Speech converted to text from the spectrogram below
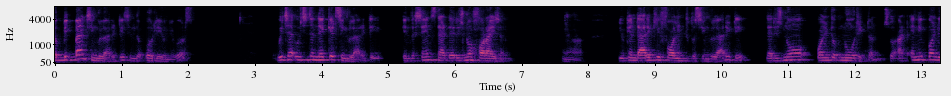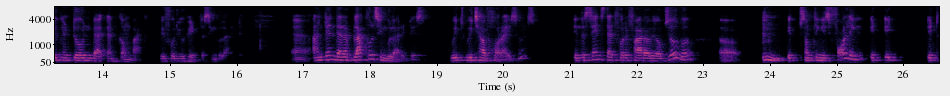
the Big Bang singularities in the early universe, which, which is a naked singularity in the sense that there is no horizon. Uh, you can directly fall into the singularity. There is no point of no return. So at any point you can turn back and come back before you hit the singularity. Uh, and then there are black hole singularities, which, which have horizons in the sense that for a faraway observer, uh, if something is falling, it, it, it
